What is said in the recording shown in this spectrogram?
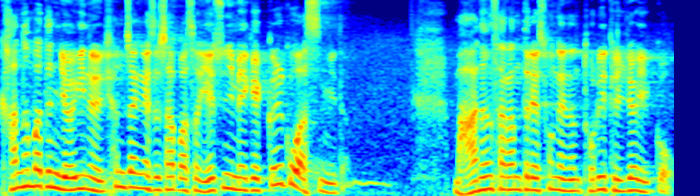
가늠하던 여인을 현장에서 잡아서 예수님에게 끌고 왔습니다. 많은 사람들의 손에는 돌이 들려 있고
